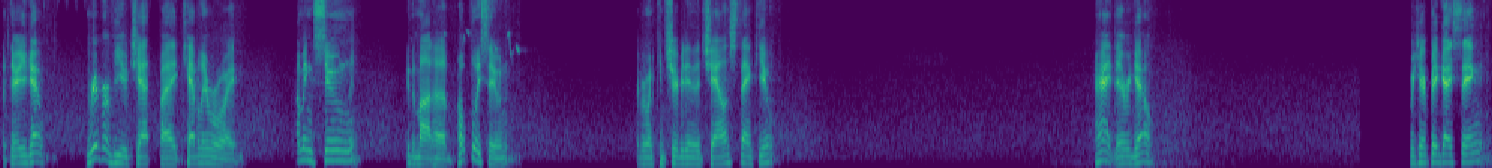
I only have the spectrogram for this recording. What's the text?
But there you go. Riverview chat by Cavalier Roy. Coming soon to the Mod Hub. Hopefully soon. Everyone contributing to the challenge. Thank you. All right, there we go. We hear big guy sing.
